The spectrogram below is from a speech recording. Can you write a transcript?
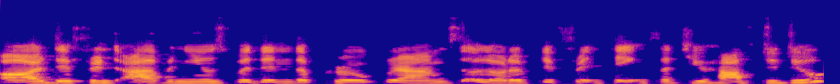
are different avenues within the programs, a lot of different things that you have to do,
